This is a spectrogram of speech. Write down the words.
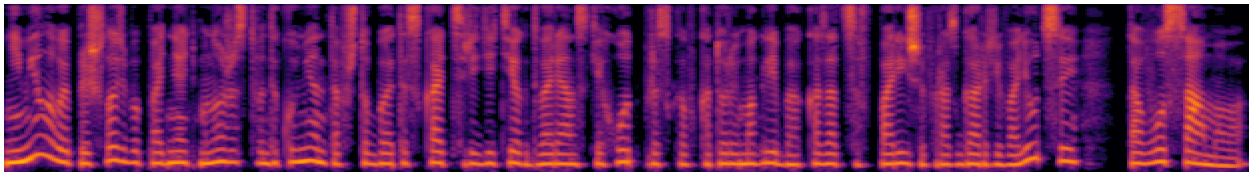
Немиловой пришлось бы поднять множество документов, чтобы отыскать среди тех дворянских отпрысков, которые могли бы оказаться в Париже в разгар революции, того самого.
